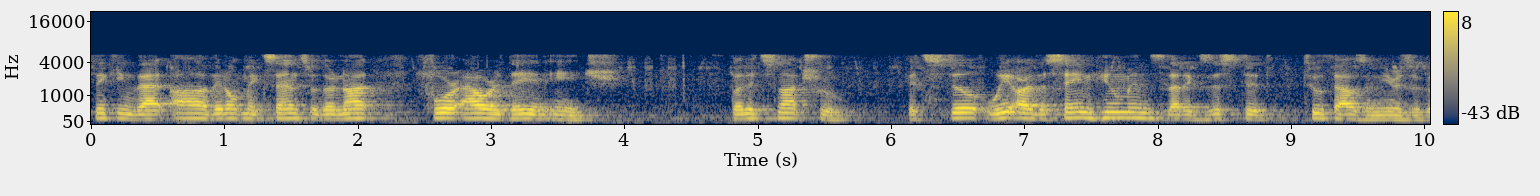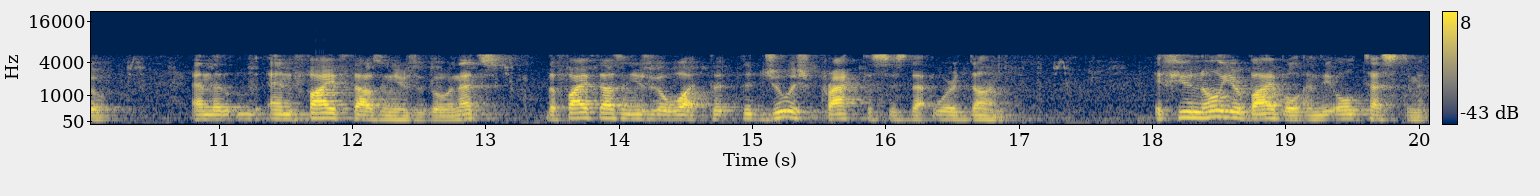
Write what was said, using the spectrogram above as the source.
thinking that ah, they don't make sense or they're not for our day and age. But it's not true. It's still, we are the same humans that existed 2,000 years ago and, the, and 5,000 years ago. And that's the 5,000 years ago, what? The, the Jewish practices that were done. If you know your Bible and the Old Testament,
